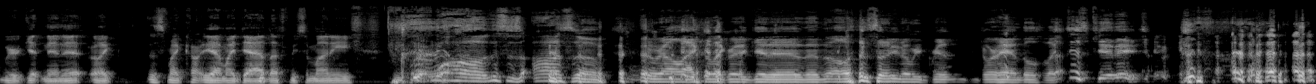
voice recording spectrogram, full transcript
we were getting in it, like. This is my car. Yeah, my dad left me some money. Like, Whoa, this is awesome. So we're all acting like we're gonna get in, and all of a sudden, you know, we the door handles, like, just kidding. Jimmy.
